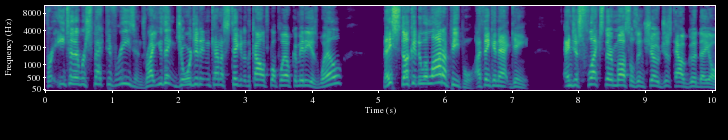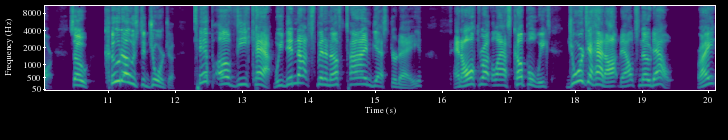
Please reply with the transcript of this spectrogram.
for each of their respective reasons, right? You think Georgia didn't kind of stick it to the college football playoff committee as well? They stuck it to a lot of people, I think, in that game and just flex their muscles and show just how good they are. So kudos to Georgia. Tip of the cap. We did not spend enough time yesterday and all throughout the last couple weeks. Georgia had opt outs, no doubt, right?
